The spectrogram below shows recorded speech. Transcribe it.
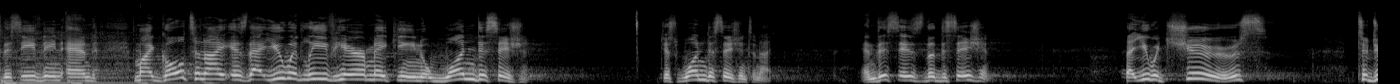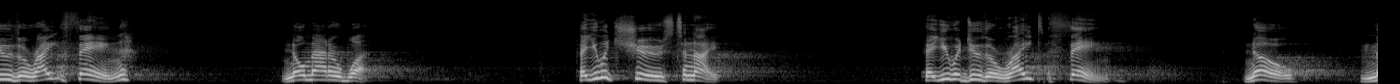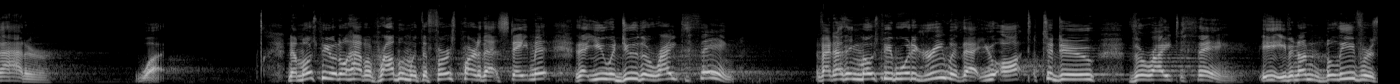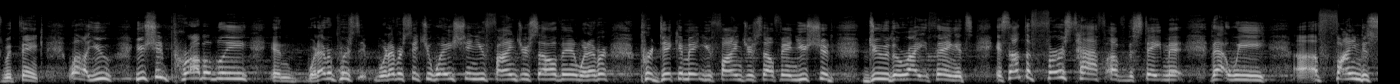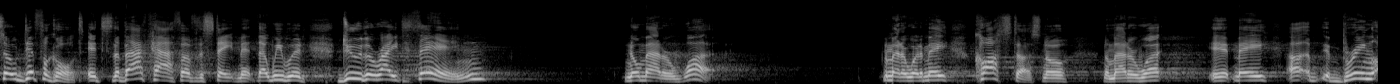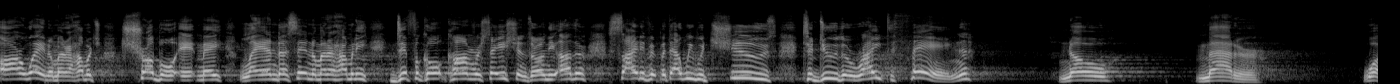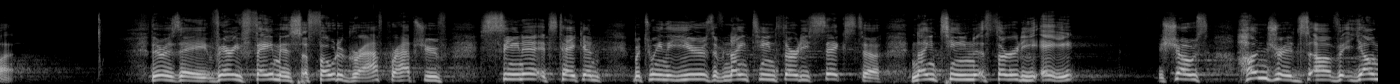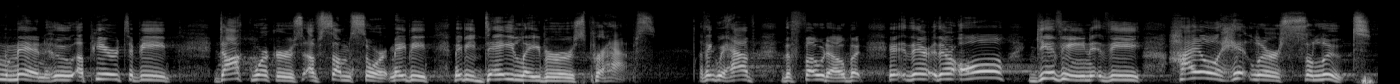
this evening, and my goal tonight is that you would leave here making one decision. Just one decision tonight. And this is the decision that you would choose to do the right thing no matter what. That you would choose tonight that you would do the right thing no matter what. Now, most people don't have a problem with the first part of that statement that you would do the right thing. In fact, I think most people would agree with that. You ought to do the right thing. Even unbelievers would think, well, you, you should probably, in whatever, whatever situation you find yourself in, whatever predicament you find yourself in, you should do the right thing. It's, it's not the first half of the statement that we uh, find is so difficult, it's the back half of the statement that we would do the right thing no matter what. No matter what it may cost us, no, no matter what it may uh, bring our way, no matter how much trouble it may land us in, no matter how many difficult conversations are on the other side of it, but that we would choose to do the right thing no matter what. There is a very famous photograph. Perhaps you've seen it. It's taken between the years of 1936 to 1938. It shows hundreds of young men who appear to be dock workers of some sort, maybe, maybe day laborers, perhaps. I think we have the photo, but they're, they're all giving the Heil Hitler salute.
